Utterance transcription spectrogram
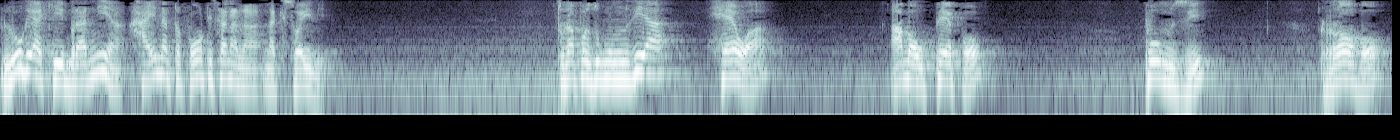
lugha ya kiibrania haina tofauti sana na, na kiswahili. Tunapozungumzia hewa ama upepo pumzi roho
